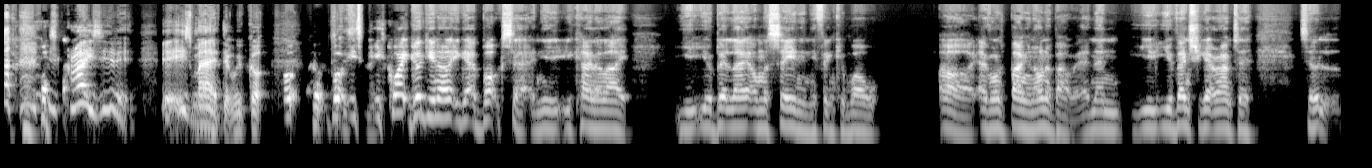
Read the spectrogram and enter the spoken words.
it's crazy isn't it it is mad that we've got But, but it's, it's quite good, you know, that you get a box set and you, you kind of like, you, you're a bit late on the scene and you're thinking, well, oh, everyone's banging on about it. And then you, you eventually get around to to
